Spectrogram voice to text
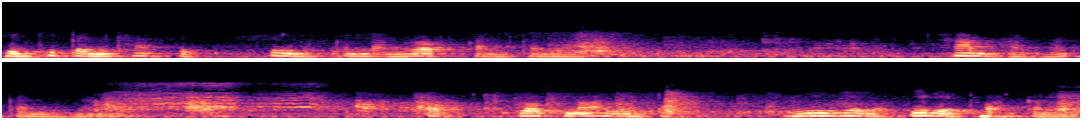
สิ่งที่เป็นข้าศึกซึ่งกำลังรบกันกำลังห้ามหันนักกันอยู่นั้นลดน้อยลงไป นี่เรียกว่ากิเลสอ่อนกำลัง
